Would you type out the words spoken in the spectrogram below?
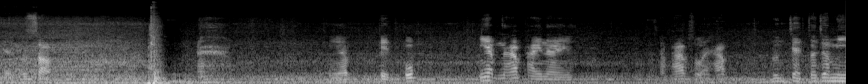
เดี๋ยวทดสอบอะนี่ครับปิดปุ๊บเงียบนะครับภายในสภาพสวยครับ รุ่น 7 ก็จะมี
